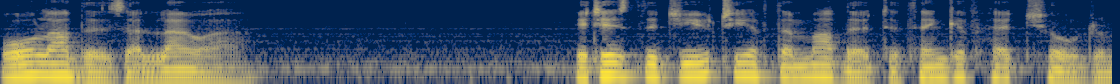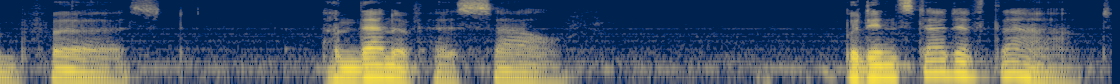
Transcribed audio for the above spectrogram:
All others are lower. It is the duty of the mother to think of her children first, and then of herself. But instead of that,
